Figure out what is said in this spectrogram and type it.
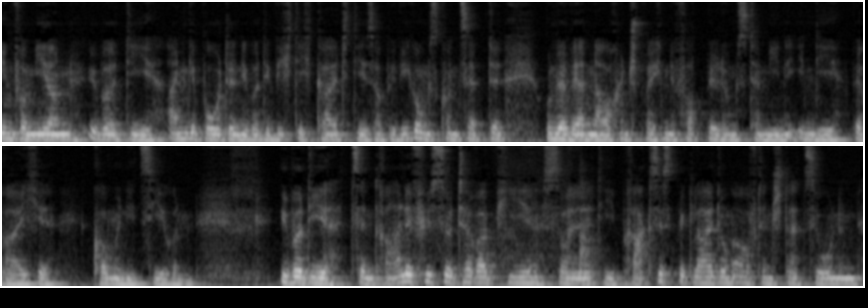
informieren über die Angebote und über die Wichtigkeit dieser Bewegungskonzepte und wir werden auch entsprechende Fortbildungstermine in die Bereiche kommunizieren. Über die zentrale Physiotherapie soll die Praxisbegleitung auf den Stationen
